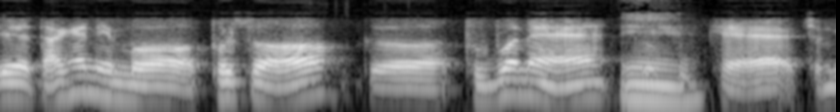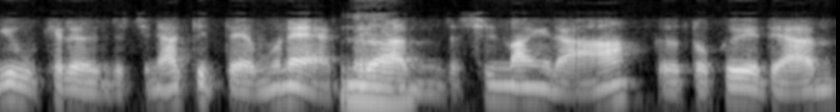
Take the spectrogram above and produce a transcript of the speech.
예, 당연히 뭐 벌써 그 두 번의 그 예. 그 국회 정기 국회를 이제 지났기 때문에 네. 그러한 네. 실망이나 또 그에 대한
